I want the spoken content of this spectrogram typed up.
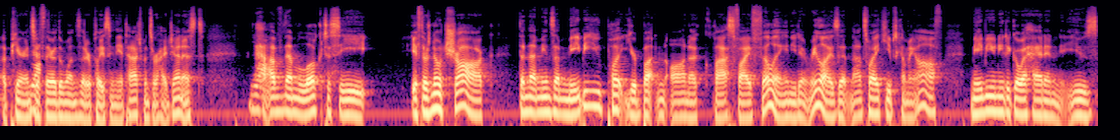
appearance Yeah. if they're the ones that are placing the attachments or hygienists Yeah. have them look to see if there's no chalk, then that means that maybe you put your button on a class five filling and you didn't realize it, and that's why it keeps coming off. Maybe you need to go ahead and use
